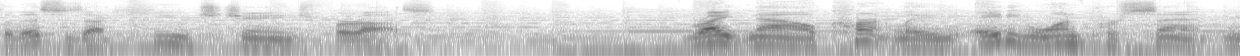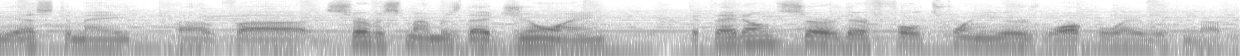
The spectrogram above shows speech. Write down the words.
So this is a huge change for us. Right now, currently, 81% we estimate of uh, service members that join, if they don't serve their full 20 years, walk away with nothing.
